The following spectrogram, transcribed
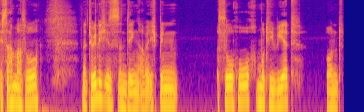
ich sag mal so, natürlich ist es ein Ding, aber ich bin so hoch motiviert und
